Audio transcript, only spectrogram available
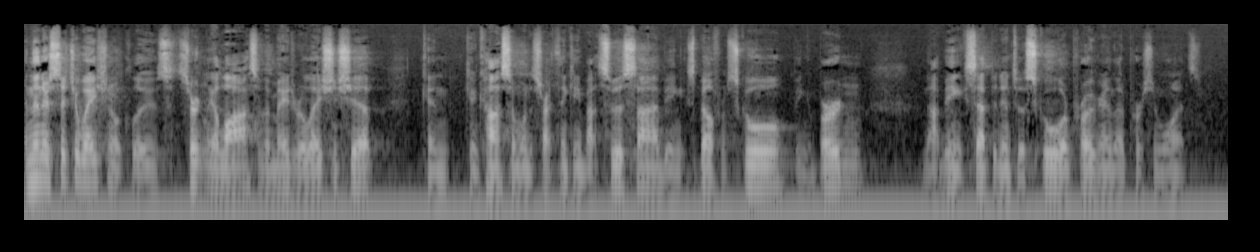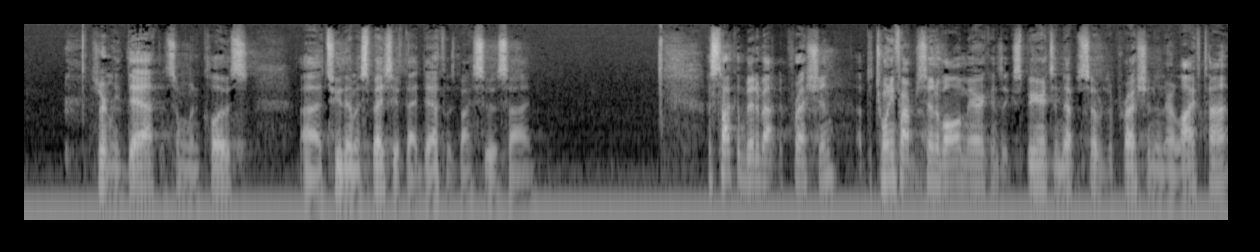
And then there's situational clues. Certainly, a loss of a major relationship can can cause someone to start thinking about suicide, being expelled from school, being a burden, not being accepted into a school or program that a person wants. Certainly, death of someone close uh, to them, especially if that death was by suicide. Let's talk a bit about depression. Up to 25% of all Americans experience an episode of depression in their lifetime.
